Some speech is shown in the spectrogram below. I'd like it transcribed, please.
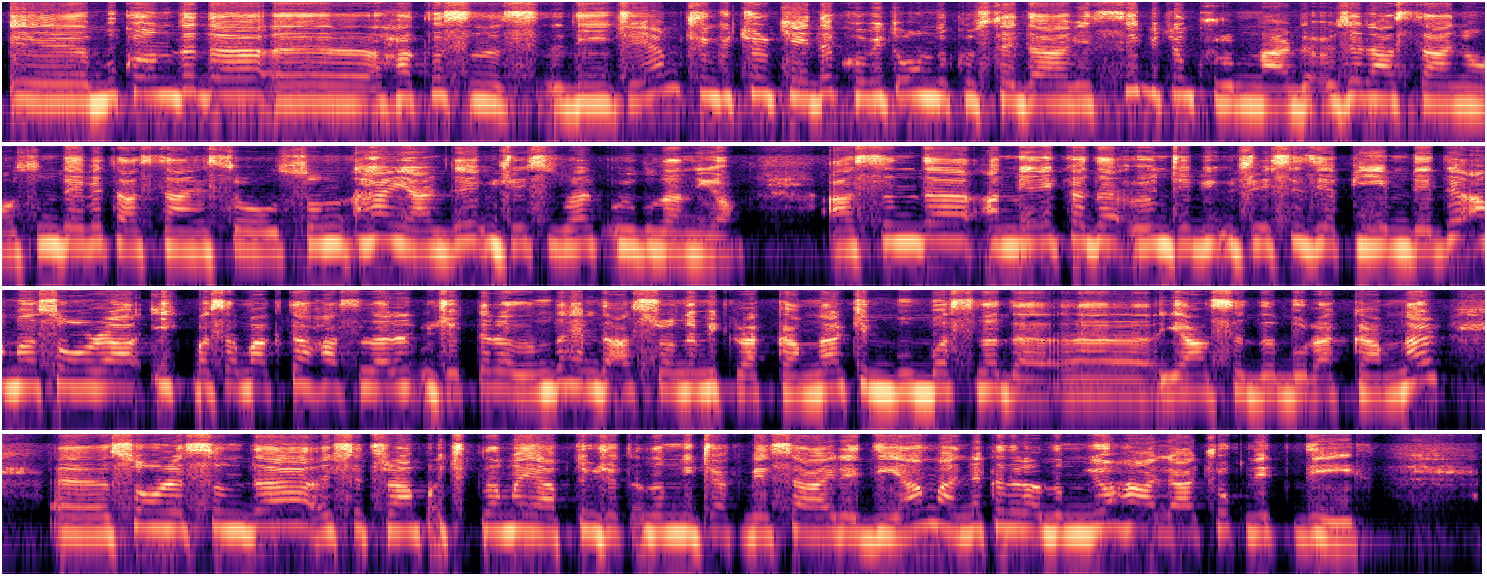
Ee, bu konuda da e, haklısınız diyeceğim. Çünkü Türkiye'de Covid-19 tedavisi bütün kurumlarda özel hastane olsun, devlet hastanesi olsun her yerde ücretsiz olarak uygulanıyor. Aslında Amerika'da önce bir ücretsiz yapayım dedi ama sonra ilk basamakta hastaların ücretler alındı hem de astronomik rakamlar ki bu basına da e, yansıdı bu rakamlar. E, sonrasında işte Trump açıklama yaptı ücret alınmayacak vesaire diye ama ne kadar alınmıyor hala çok net değil.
